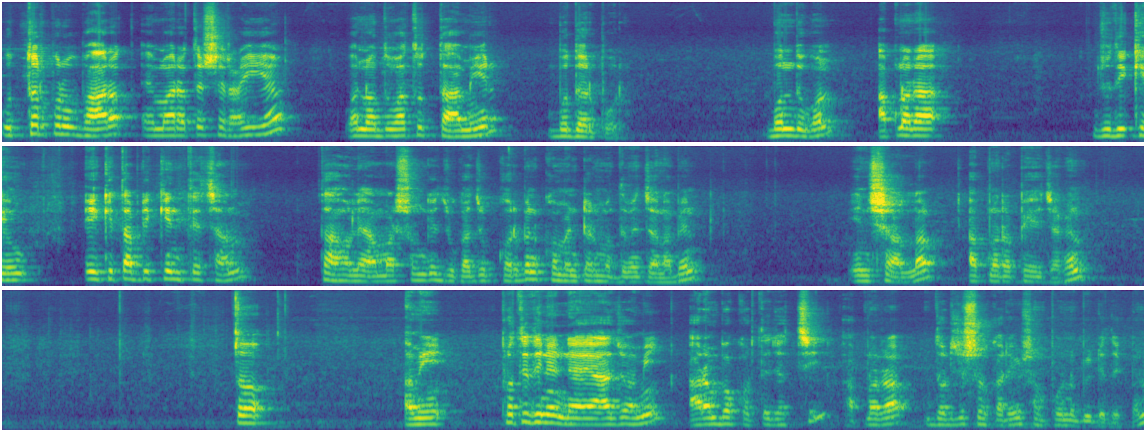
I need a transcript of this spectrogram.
উত্তর পূর্ব ভারত, এমারতে সেরাইয়া ও নদওয়াতুত তামির, বুদরপুর। বন্ধুগণ, আপনারা যদি কেউ এই কিতাবটি কিনতে চান, তাহলে আমার সঙ্গে যোগাযোগ করবেন, কমেন্টের মাধ্যমে জানাবেন। ইনশাআল্লাহ আপনারা পেয়ে যাবেন। তো আমি প্রতিদিনের ন্যায় আজও আমি আরম্ভ করতে যাচ্ছি। আপনারা ধৈর্য সহকারে সম্পূর্ণ ভিডিও দেখবেন।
